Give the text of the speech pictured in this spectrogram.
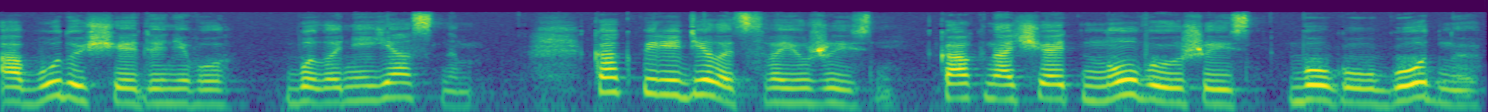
а будущее для него было неясным. Как переделать свою жизнь? Как начать новую жизнь, богоугодную?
